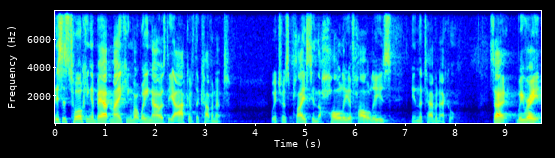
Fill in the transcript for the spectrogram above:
This is talking about making what we know as the Ark of the Covenant, which was placed in the Holy of Holies in the tabernacle. So we read,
